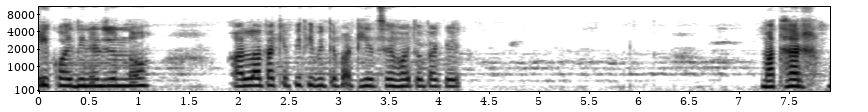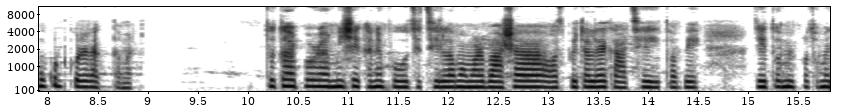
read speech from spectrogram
এই কয়দিনের জন্য আল্লাহ তাকে পৃথিবীতে পাঠিয়েছে, হয়তো তাকে মাথার মুকুট করে রাখতাম আর তো তারপর আমি সেখানে পৌঁছেছিলাম আমার বাসা হসপিটালের কাছেই। তবে যেহেতু আমি প্রথমে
